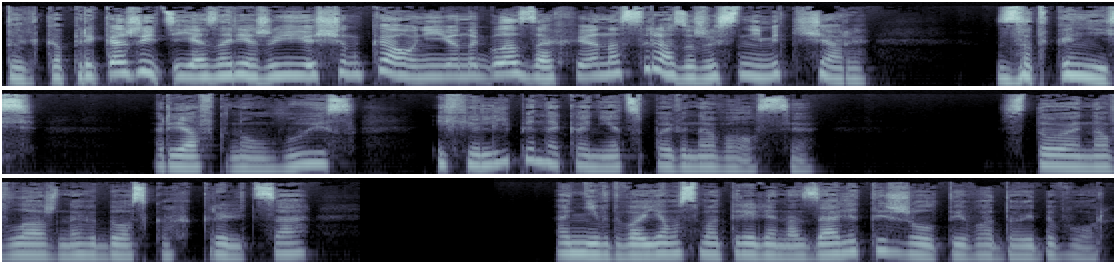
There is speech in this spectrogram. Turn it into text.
Только прикажите, я зарежу ее щенка у нее на глазах, и она сразу же снимет чары. Заткнись! — рявкнул Луис, — и Филиппе, наконец, повиновался. Стоя на влажных досках крыльца, они вдвоем смотрели на залитый желтой водой двор.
